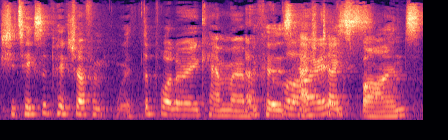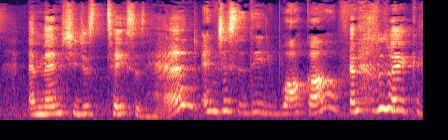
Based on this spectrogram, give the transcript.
she takes a picture of him with the Polaroid camera Of because hashtag course. spawns. And then she just takes his hand, And just they walk off and I'm like,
